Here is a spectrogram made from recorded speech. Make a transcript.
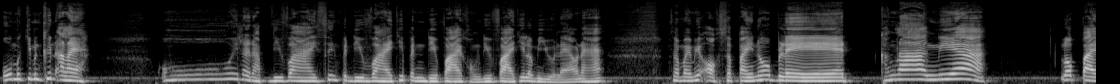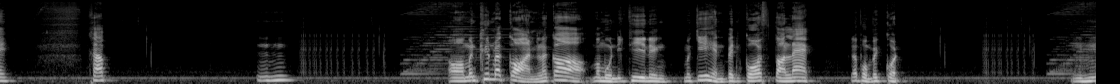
โอ้เมื่อกี้มันขึ้นอะไรอะโอ้ยระดับ d e v i ซึ่งเป็น d e v i ที่เป็น d e v i ของ d e v i ที่เรามีอยู่แล้วนะฮะทำไมไม่ออก Spinal Blade ข้างล่างเนี่ย ลบไปครับอือฮึอ๋อ มันขึ้นมาก่อนแล้วก็มาหมุนอีกทีหนึ่งเมื่อกี้เห็นเป็นโกสตอนแรก แล้วผมไปกด อือฮึ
